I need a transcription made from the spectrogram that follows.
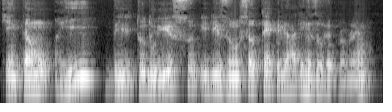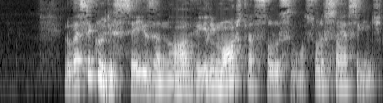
que então ri de tudo isso e diz: no seu tempo ele há de resolver o problema. No versículo de 6 a 9, ele mostra a solução. A solução é a seguinte:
